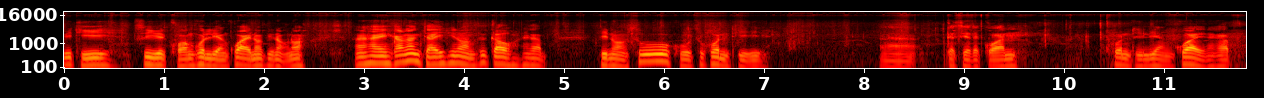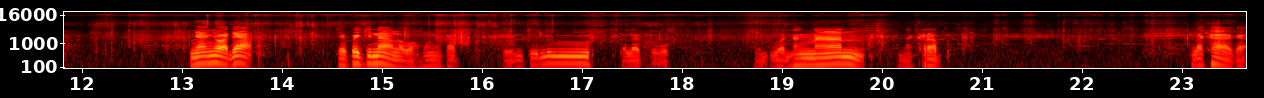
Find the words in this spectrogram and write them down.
วิถีชีวิตของคนเลี้ยงควายเนาะพี่น้องเนาะให้กำลังใจพี่น้องคือเก่านะครับ พี่น้องสู้ขู่ทุกคนที่อ่าเกษตรกร คนที่เลี้ยงควายนะครับย่างยอดเนี่ยจะไปกินน้ำหรอบ่มึงครับเต็มจุลือแต่ละตัวอ้วนๆทั้งนั้นนะครับ ราคากะ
